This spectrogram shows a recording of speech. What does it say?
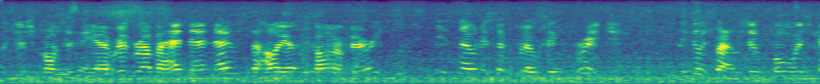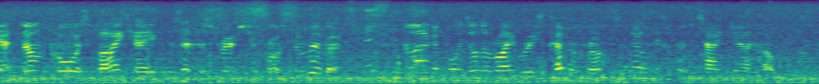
We're just crossing the uh, river up ahead there now. The Car Ferry. It's known as the floating bridge. It goes backwards and forwards, kept on course by cables that are stretched across the river. The landing point on the right where it's coming from is known as Britannia Hub.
